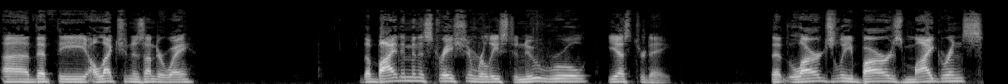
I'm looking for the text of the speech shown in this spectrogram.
uh, that the election is underway? The Biden administration released a new rule yesterday that largely bars migrants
